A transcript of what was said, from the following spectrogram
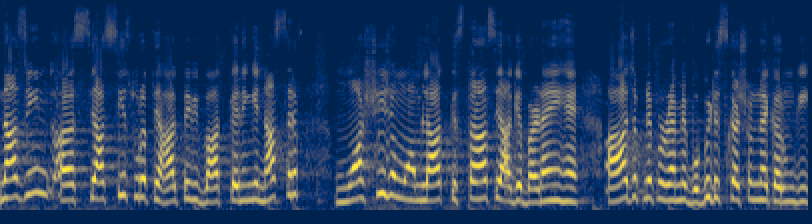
नाजीन सियासी सूरत हाल पर भी बात करेंगे। ना सिर्फ़ मुआशी जो मामला किस तरह से आगे बढ़ रहे हैं, आज अपने प्रोग्राम में वो भी डिस्कशन मैं करूँगी।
